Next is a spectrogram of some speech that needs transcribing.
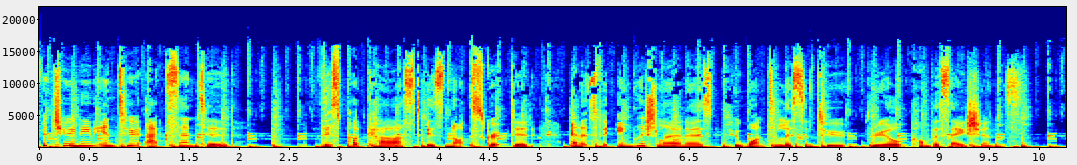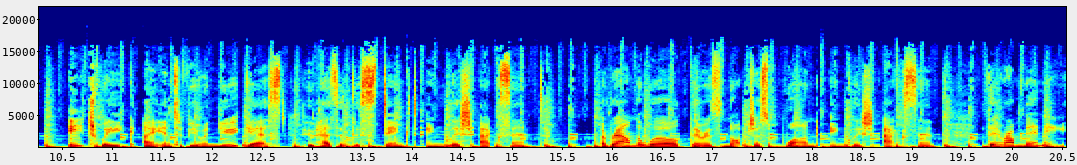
for tuning into Accented. This podcast is not scripted and it's for English learners who want to listen to real conversations. Each week, I interview a new guest who has a distinct English accent. Around the world, there is not just one English accent, there are many.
